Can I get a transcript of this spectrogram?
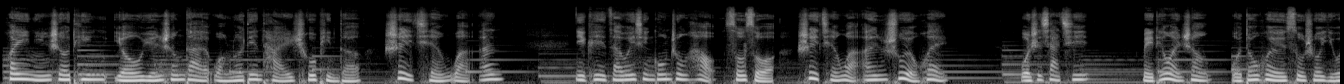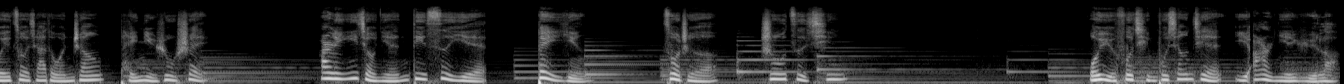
欢迎您收听由原声带网络电台出品的睡前晚安。你可以在微信公众号搜索“睡前晚安书友会”，我是夏七。每天晚上我都会诉说一位作家的文章，陪你入睡。二零一九年第四页，《背影》，作者朱自清。我与父亲不相见已二年余了，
